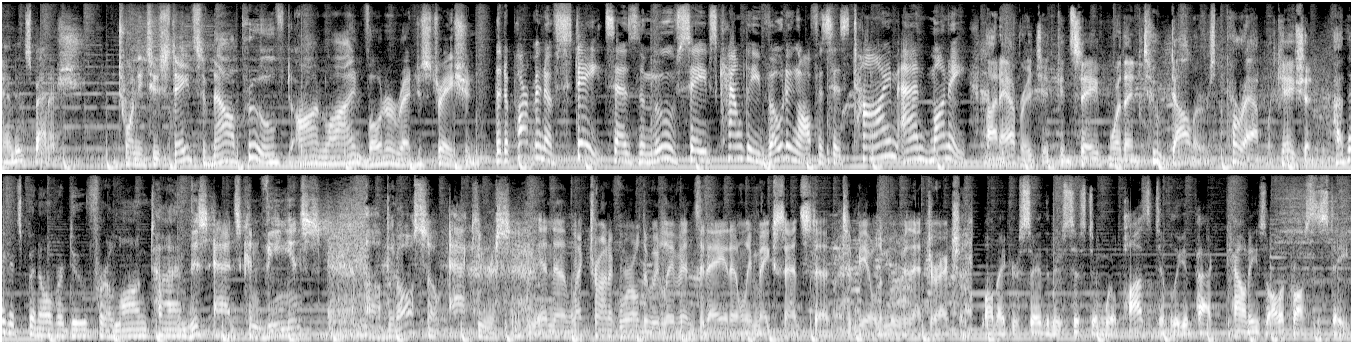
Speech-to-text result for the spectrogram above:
and in Spanish. 22 states have now approved online voter registration. The Department of State says the move saves county voting offices time and money. On average, it can save more than $2 per application. I think it's been overdue for a long time. This adds convenience, uh, but also accuracy. In the electronic world that we live in today, it only makes sense to, to be able to move in that direction. Lawmakers say the new system will positively impact counties all across the state.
